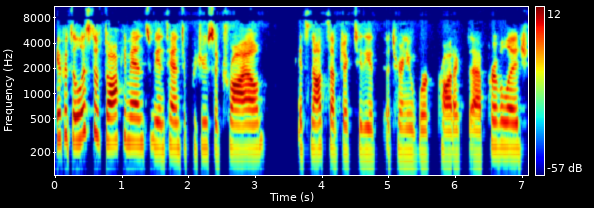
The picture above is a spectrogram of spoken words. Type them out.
If it's a list of documents we intend to produce a trial, it's not subject to the attorney work product uh, privilege,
